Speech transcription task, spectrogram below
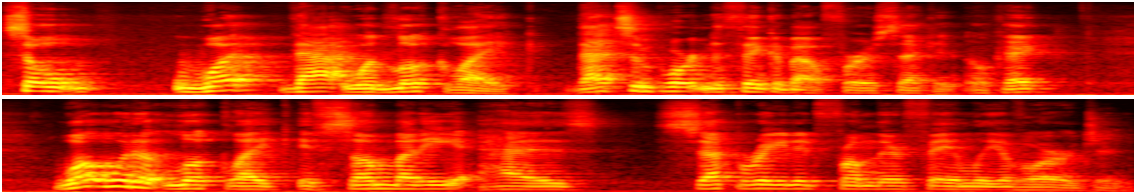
So, what that would look like, that's important to think about for a second, okay? What would it look like if somebody has separated from their family of origin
